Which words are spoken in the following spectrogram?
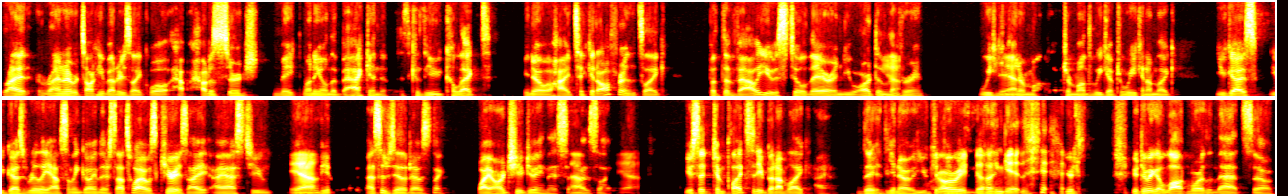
Ryan, Ryan and I were talking about it. He's like, well, how, how does Serge make money on the back end of this? Because you collect, you know, a high ticket offer, and it's like, but the value is still there, and you are delivering yeah. week yeah. after month after month, week after week. And I'm like, you guys, you guys really have something going there. So that's why I was curious. I I asked you, yeah, you know, message the other day. I was like, why aren't you doing this? And uh, I was like, yeah you said complexity, but I'm like, I, you know, you can already doing it. you're you're doing a lot more than that. So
